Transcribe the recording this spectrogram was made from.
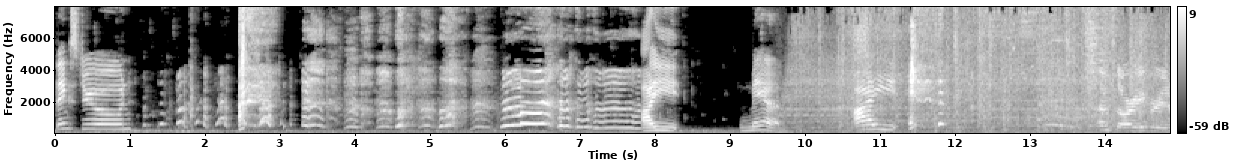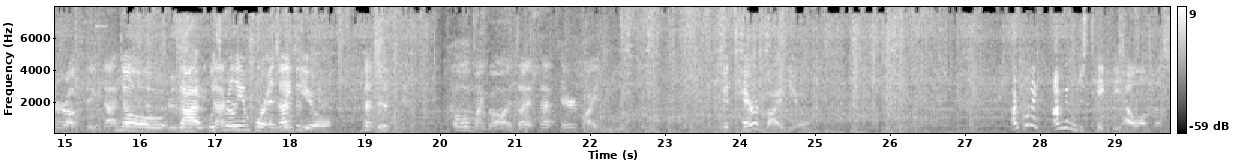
Thanks, June. I. Man. I. I'm sorry for interrupting. That No, just really, that was really just- important, thank just- you. That just. Oh my god, that that terrified me. It terrified you. I'm gonna I'm gonna just take the L on this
